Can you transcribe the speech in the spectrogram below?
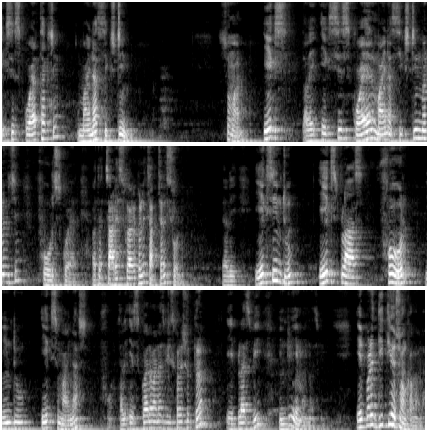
এক্স স্কোয়ার থাকছে মাইনাস সিক্সটিন সমান এক্স তাহলে এক্স স্কোয়ার মাইনাস সিক্সটিন মানে হচ্ছে ফোর স্কোয়ার অর্থাৎ চারের স্কোয়ার করলে চার চারে ষোলো। তাহলে X into X plus four into X minus four তাহলে এ স্কোয়ার মাইনাস বি স্কোয়ারের সূত্র A plus B into A minus B এরপরে দ্বিতীয় সংখ্যামালা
